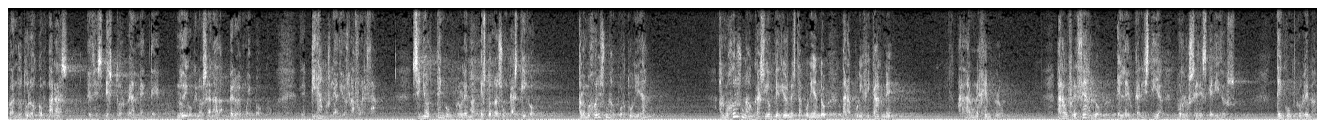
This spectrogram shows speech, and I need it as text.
cuando tú los comparas, dices, esto realmente, no digo que no sea nada, pero es muy poco. Eh, pidámosle a Dios la fuerza. Señor, tengo un problema, esto no es un castigo, a lo mejor es una oportunidad a lo mejor es una ocasión que Dios me está poniendo para purificarme, un ejemplo, para ofrecerlo en la Eucaristía por los seres queridos. Tengo un problema.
